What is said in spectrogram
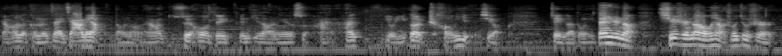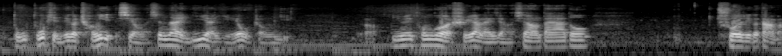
然后呢可能再加量等等，然后最后对人体造成一个损害，它有一个成瘾性这个东西。但是呢，其实呢，我想说就是毒毒品这个成瘾性，现在依然也有争议啊，因为通过实验来讲，像大家都。说的这个大麻，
